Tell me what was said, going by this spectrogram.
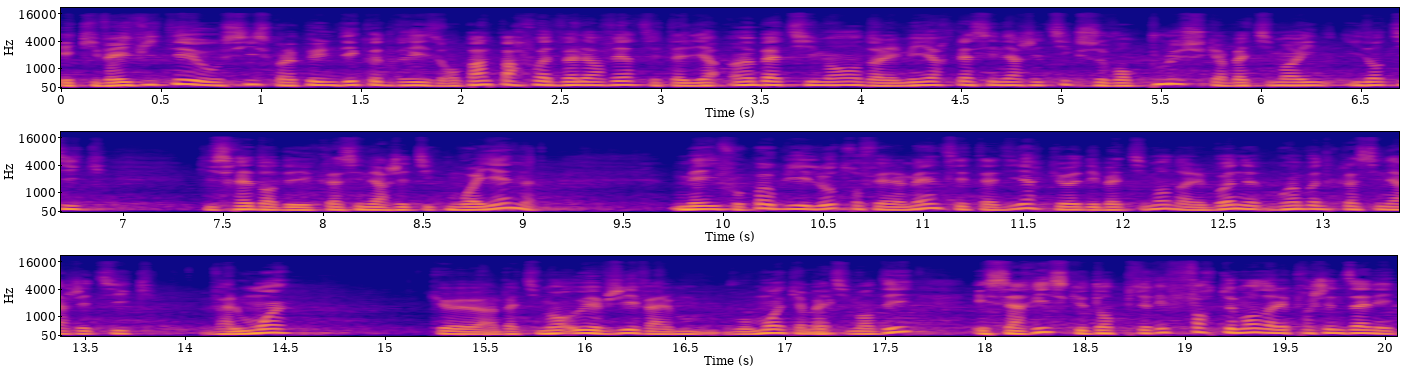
et qui va éviter aussi ce qu'on appelle une décote grise. On parle parfois de valeur verte, c'est-à-dire un bâtiment dans les meilleures classes énergétiques se vend plus qu'un bâtiment identique qui serait dans des classes énergétiques moyennes. Mais il ne faut pas oublier l'autre phénomène, c'est-à-dire que des bâtiments dans les bonnes, moins bonnes classes énergétiques valent moins qu'un bâtiment EFG vaut moins qu'un bâtiment D, et ça risque d'empirer fortement dans les prochaines années.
